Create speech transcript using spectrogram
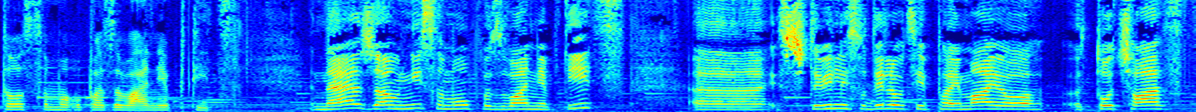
to samo opazovanje ptic. Ne, žal ni samo opazovanje ptic. Uh, številni sodelavci pa imajo to čast,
